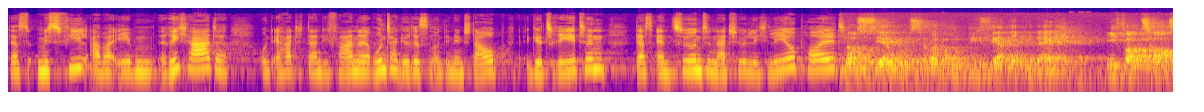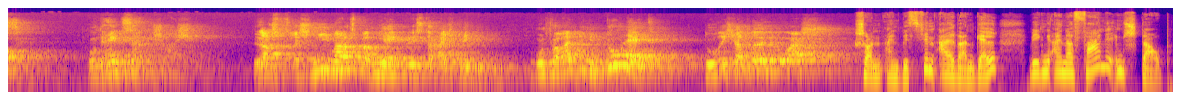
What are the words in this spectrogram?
Das missfiel aber eben Richard und er hat dann die Fahne runtergerissen und in den Staub getreten. Das entzürnte natürlich Leopold. Na servus, aber ich bin fertig mit euch. Ich fahr zu Haus. Und eins sag ich euch. Lasst euch niemals bei mir in Österreich blicken. Und vor Dingen du nicht, du Richard Löwenarsch. Schon ein bisschen albern, gell? Wegen einer Fahne im Staub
